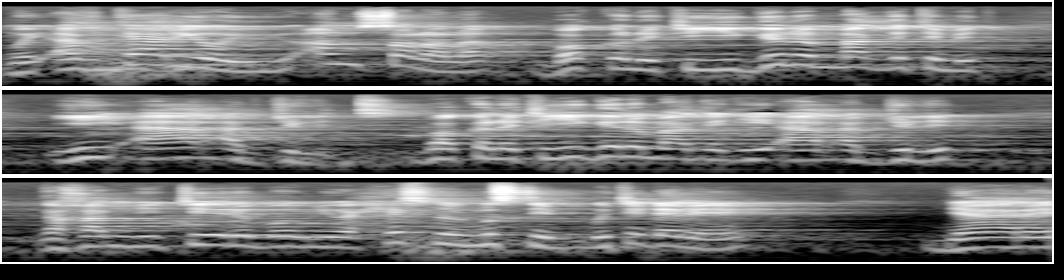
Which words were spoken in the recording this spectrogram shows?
muy afkaar yooyu yu am solo la bokk na ci yi gën a màgg tamit yiy aar ab jullit bokk na ci yi gën a màgg yiy aar ab jullit nga xam ni téere boobu ñu wax xisnul muslim bu ci demee ñaare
